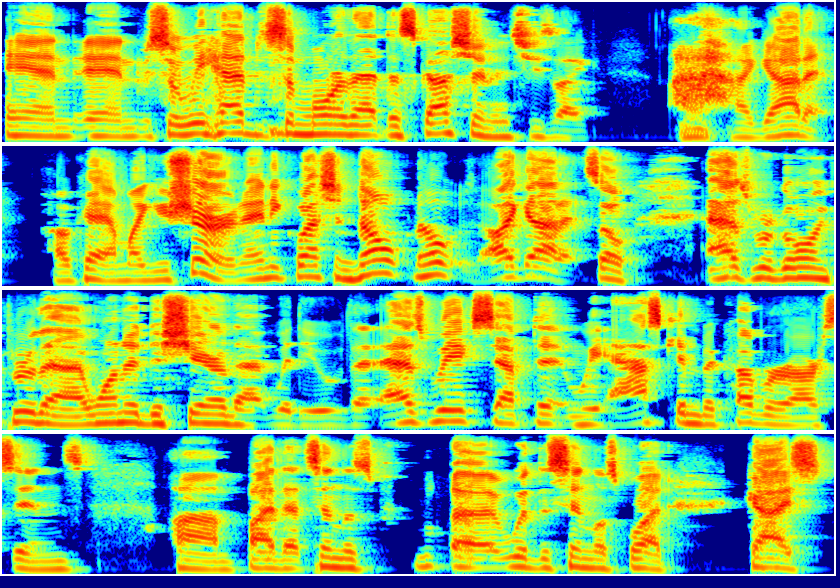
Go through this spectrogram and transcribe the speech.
And and so we had some more of that discussion, and she's like, ah, I got it. Okay, I'm like, you sure? Any question? No, no, I got it. So as we're going through that, I wanted to share that with you. That as we accept it and we ask Him to cover our sins um, by that sinless, uh, with the sinless blood, guys,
